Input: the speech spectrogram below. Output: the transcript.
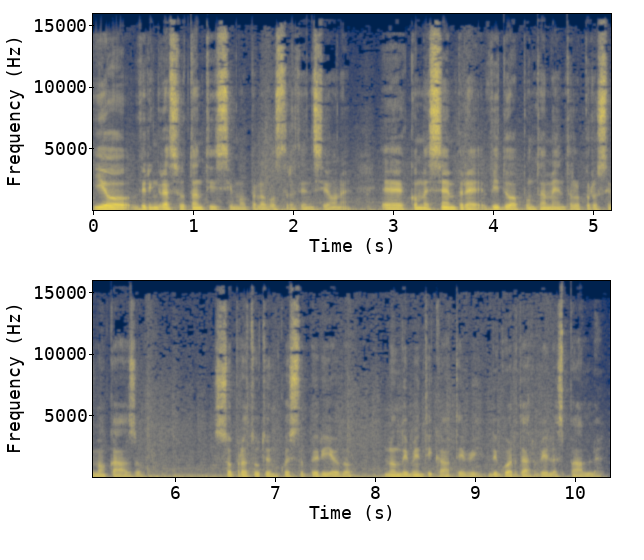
Io vi ringrazio tantissimo per la vostra attenzione e come sempre vi do appuntamento al prossimo caso. Soprattutto in questo periodo, non dimenticatevi di guardarvi le spalle.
